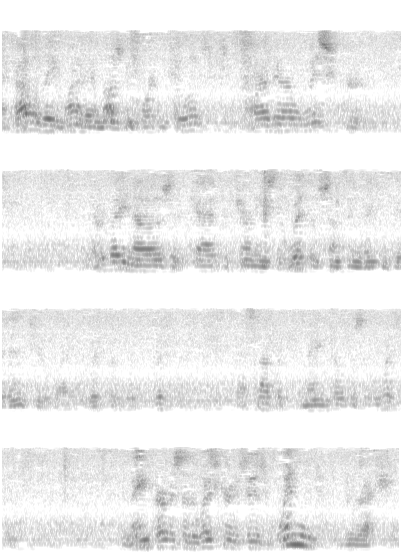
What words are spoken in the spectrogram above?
And probably one of their most important tools are their whiskers. Everybody knows that cat determines the width of something they can get into by the width of the whiskers. That's not the main purpose of the whiskers. The main purpose of the whiskers is wind direction.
